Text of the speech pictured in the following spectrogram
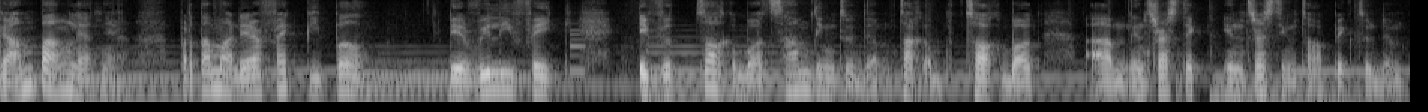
Gampang liatnya. Pertama, they are fake people. They really fake. If you talk about something to them, talk talk about um, interesting interesting topic to them,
